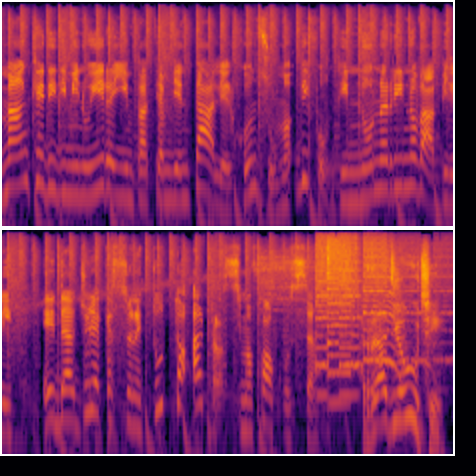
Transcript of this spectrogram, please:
ma anche di diminuire gli impatti ambientali e il consumo di fonti non rinnovabili. E da Giulia Cassone è tutto, al prossimo Focus. Radio UCI.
